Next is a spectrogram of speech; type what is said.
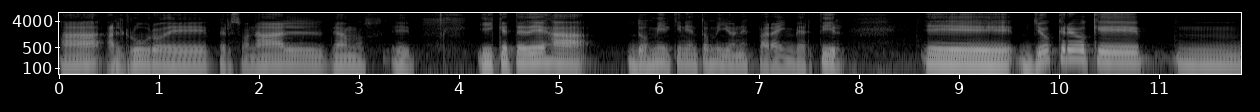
al rubro de personal, digamos, eh, y que te deja 2.500 millones para invertir. Eh, yo creo que mm,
